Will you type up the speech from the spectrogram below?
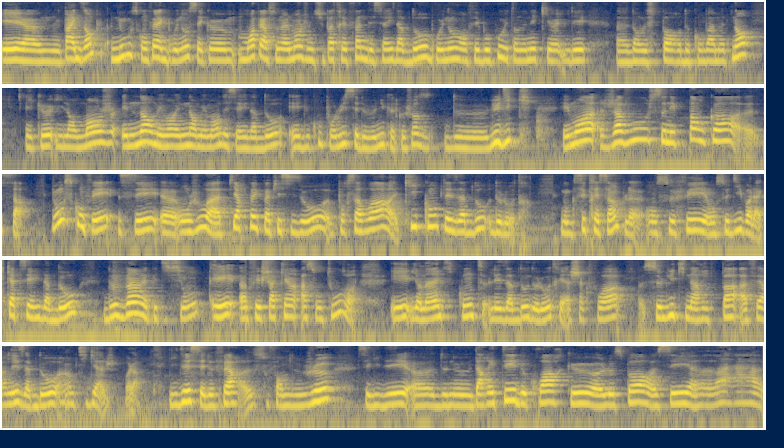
Et euh, par exemple, nous, ce qu'on fait avec Bruno, c'est que moi, personnellement, je ne suis pas très fan des séries d'abdos. Bruno en fait beaucoup, étant donné qu'il est dans le sport de combat maintenant et qu'il en mange énormément, énormément des séries d'abdos. Et du coup, pour lui, c'est devenu quelque chose de ludique. Et moi, j'avoue, ce n'est pas encore euh, ça. Donc, ce qu'on fait, c'est euh, on joue à pierre, feuille, papier, ciseaux pour savoir qui compte les abdos de l'autre. Donc, c'est très simple. On se fait, on se dit, voilà, 4 séries d'abdos de 20 répétitions et on fait chacun à son tour et il y en a un qui compte les abdos de l'autre et à chaque fois, celui qui n'arrive pas à faire les abdos a un petit gage. Voilà. L'idée c'est de faire euh, sous forme de jeu, c'est l'idée euh, de d'arrêter de croire que euh, le sport c'est ah,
